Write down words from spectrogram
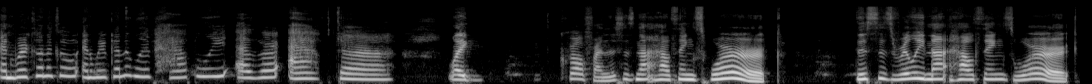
and we're gonna go and we're gonna live happily ever after like girlfriend this is not how things work this is really not how things work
